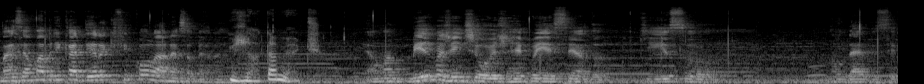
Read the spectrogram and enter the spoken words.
Mas é uma brincadeira que ficou lá né, Bernardo. Exatamente. É uma mesmo a gente hoje reconhecendo que isso não deve ser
